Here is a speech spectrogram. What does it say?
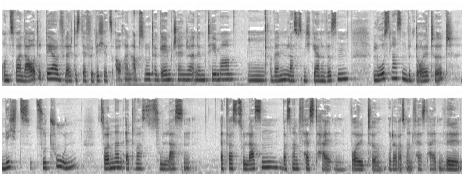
und zwar lautet der, und vielleicht ist der für dich jetzt auch ein absoluter Gamechanger in dem Thema, mm, wenn, lass es mich gerne wissen, loslassen bedeutet, nichts zu tun, sondern etwas zu lassen. Etwas zu lassen, was man festhalten wollte oder was man festhalten will.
